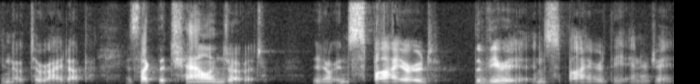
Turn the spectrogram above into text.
you know, to ride up. It's like the challenge of it, you know, inspired the virya, inspired the energy.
